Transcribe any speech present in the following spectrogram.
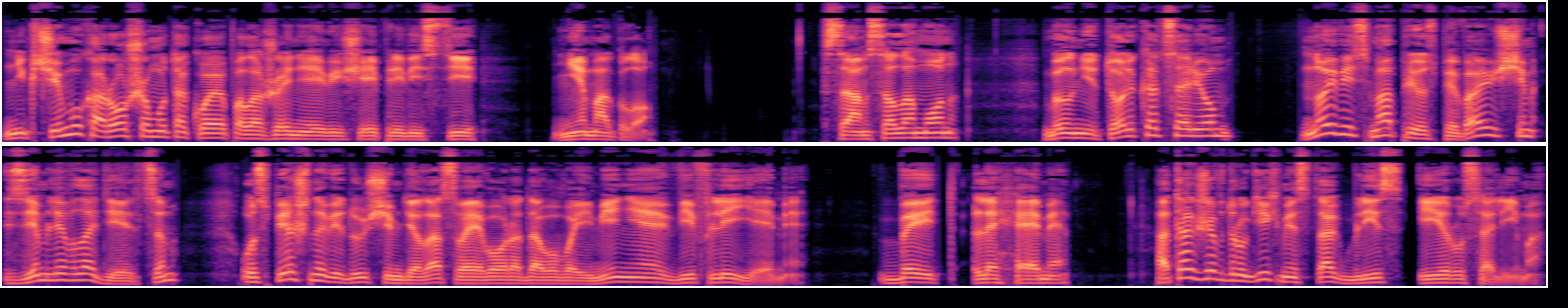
Ни к чему хорошему такое положение вещей привести не могло. Сам Соломон был не только царем, но и весьма преуспевающим землевладельцем, успешно ведущим дела своего родового имения в Вифлееме, Бейт-Лехеме, а также в других местах близ Иерусалима.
